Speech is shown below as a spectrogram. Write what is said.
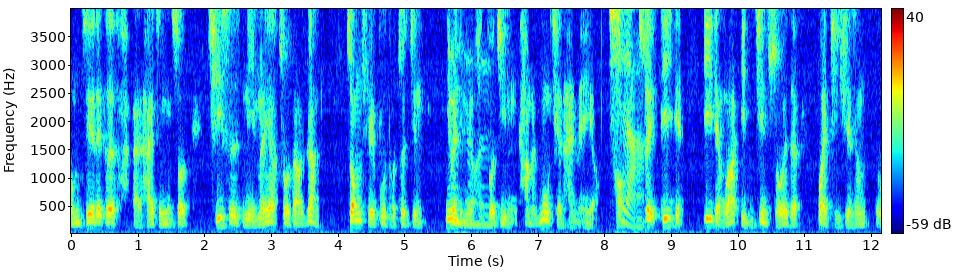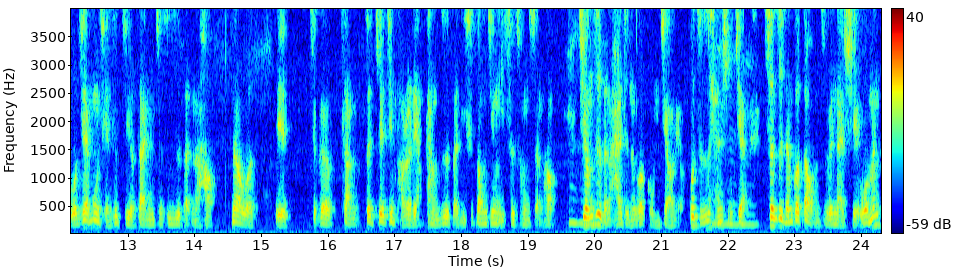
我们职业类科孩孩子们说，其实你们要做到让中学部都尊敬你，因为你们有很多技能，他们目前还没有。是啊。所以第一点，第一点我要引进所谓的外籍学生。我现在目前是只有单一，就是日本了哈。那我也这个上这最近跑了两趟日本，一次东京，一次冲绳哈。希望日本的孩子能够跟我们交流，不只是寒暑假，甚至能够到我们这边来学。我们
